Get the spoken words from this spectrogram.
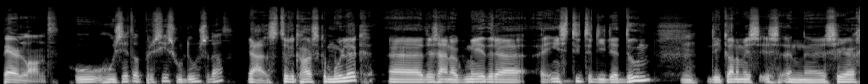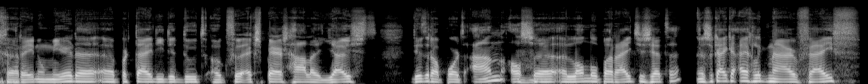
per land. Hoe, hoe zit dat precies? Hoe doen ze dat? Ja, dat is natuurlijk hartstikke moeilijk. Uh, er zijn ook meerdere uh, instituten die dit doen. Mm. The Economist is een uh, zeer gerenommeerde partij die dit doet. Ook veel experts halen juist dit rapport aan als Mm. ze landen op een rijtje zetten. En ze kijken eigenlijk naar vijf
